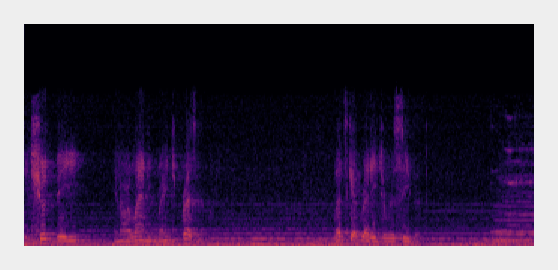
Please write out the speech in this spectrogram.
It should be in our landing range presently. Let's get ready to receive it.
